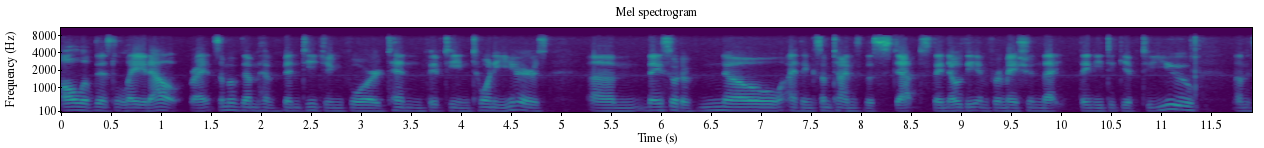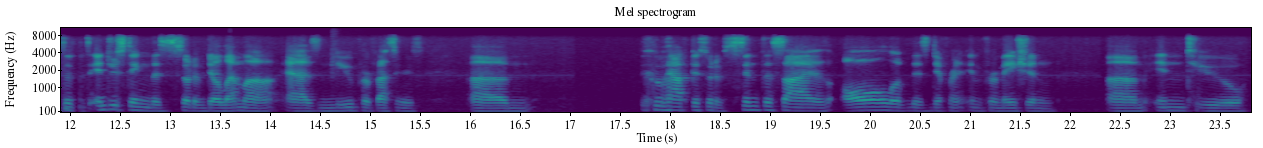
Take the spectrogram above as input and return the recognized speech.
all of this laid out, right? Some of them have been teaching for 10, 15, 20 years. Um, they sort of know, I think, sometimes the steps. They know the information that they need to give to you. Um, so it's interesting this sort of dilemma as new professors um, who have to sort of synthesize all of this different information um, into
